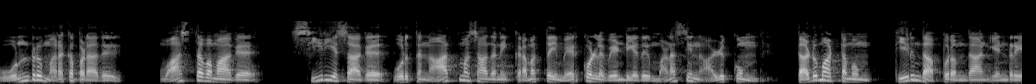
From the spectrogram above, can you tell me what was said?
ஒன்று மறக்கப்படாது. வாஸ்தவமாக சீரியஸாக ஒருத்தன் ஆத்ம சாதனை கிரமத்தை மேற்கொள்ள வேண்டியது மனசின் அழுக்கும் தடுமாட்டமும் தீர்ந்த அப்புறம்தான் என்றே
